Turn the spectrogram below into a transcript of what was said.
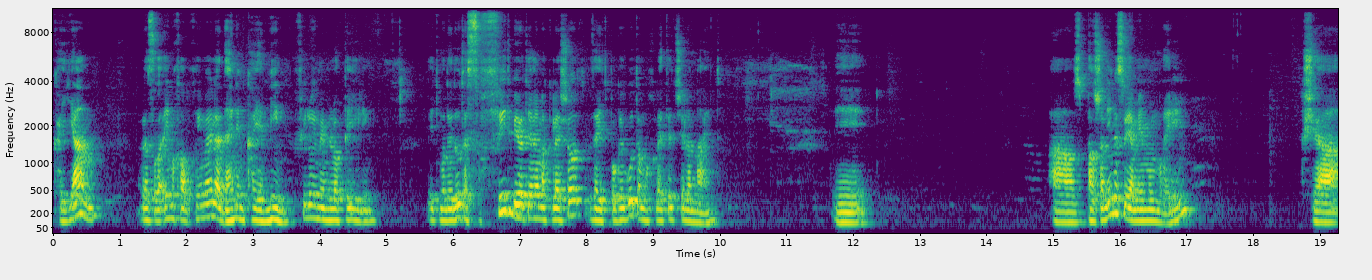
קיים, הזרעים החרוכים האלה עדיין הם קיימים, אפילו אם הם לא פעילים. ההתמודדות הסופית ביותר עם הקלשות זה ההתפוגגות המוחלטת של ה mind. אה, אז פרשנים מסוימים אומרים, כשה...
